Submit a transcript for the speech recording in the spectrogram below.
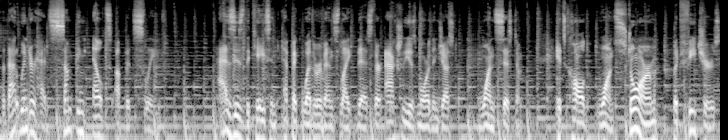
but that winter had something else up its sleeve. As is the case in epic weather events like this, there actually is more than just one system. It's called one storm, but features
